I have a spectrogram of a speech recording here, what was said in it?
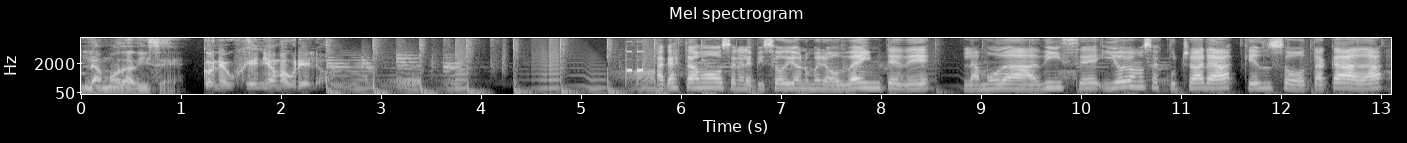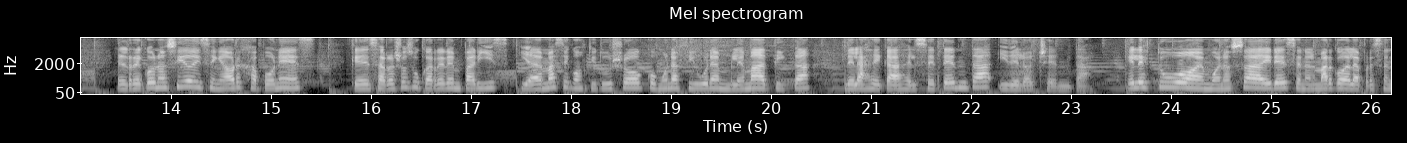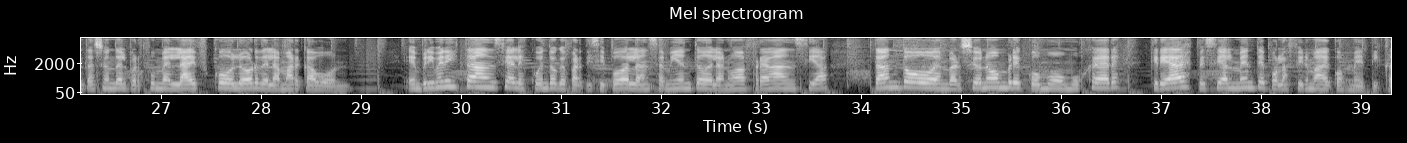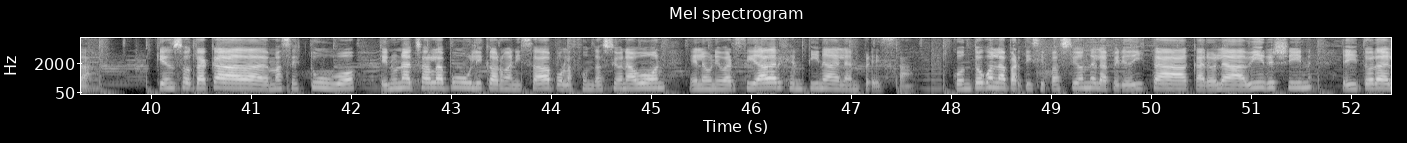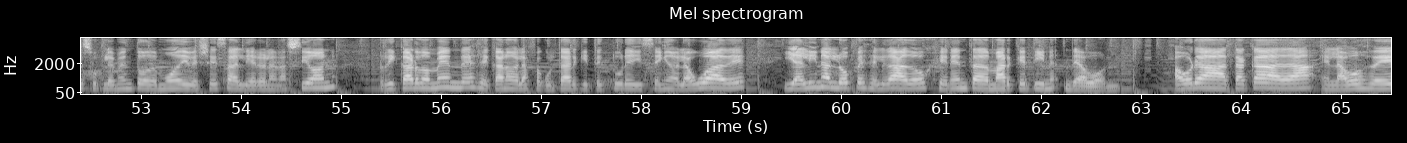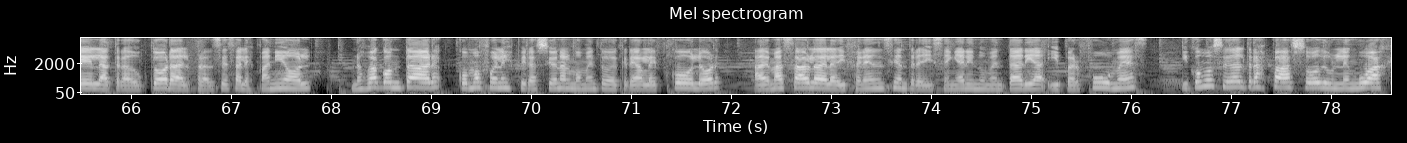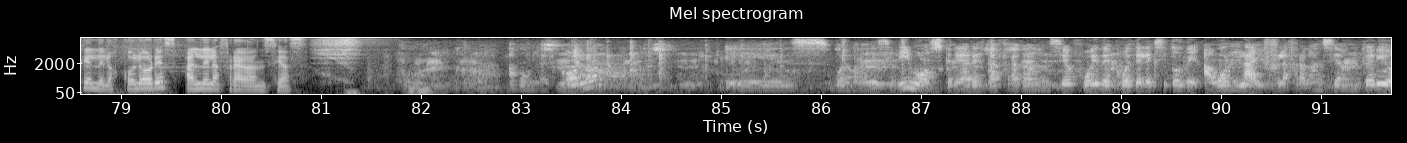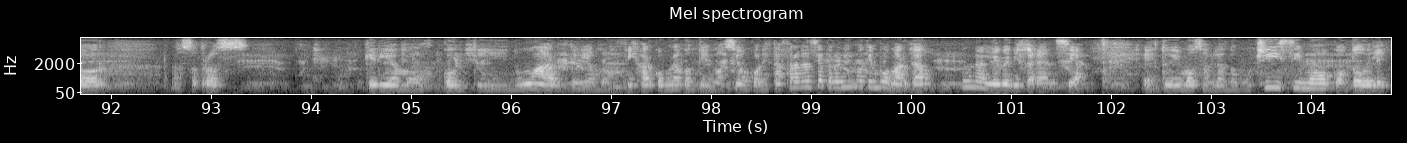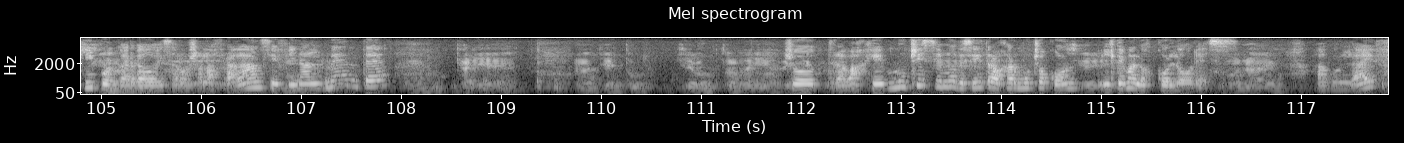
La Moda Dice, con Eugenia Maurelo. Acá estamos en el episodio número 20 de La Moda Dice y hoy vamos a escuchar a Kenzo Takada, el reconocido diseñador japonés que desarrolló su carrera en París y además se constituyó como una figura emblemática de las décadas del 70 y del 80. Él estuvo en Buenos Aires en el marco de la presentación del perfume Life Color de la marca Bon. En primera instancia les cuento que participó del lanzamiento de la nueva fragancia, tanto en versión hombre como mujer, creada especialmente por la firma de cosmética. Kenzo Takada además estuvo en una charla pública organizada por la Fundación Avon en la Universidad Argentina de la empresa. Contó con la participación de la periodista Carola Virgin, editora del suplemento de moda y belleza del diario La Nación, Ricardo Méndez, decano de la Facultad de Arquitectura y Diseño de la UADE, y Alina López Delgado, gerenta de marketing de Avon. Ahora Takada, en la voz de la traductora del francés al español, nos va a contar cómo fue la inspiración al momento de crear Life Color. Además habla de la diferencia entre diseñar indumentaria y perfumes y cómo se da el traspaso de un lenguaje, el de los colores, al de las fragancias. Avon Life Color bueno, cuando decidimos crear esta fragancia. Fue después del éxito de Avon Life, la fragancia anterior. Nosotros queríamos continuar, queríamos fijar como una continuación con esta fragancia, pero al mismo tiempo marcar una leve diferencia. Estuvimos hablando muchísimo con todo el equipo encargado de desarrollar la fragancia y finalmente yo trabajé muchísimo, decidí trabajar mucho con el tema de los colores. Avon Life,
